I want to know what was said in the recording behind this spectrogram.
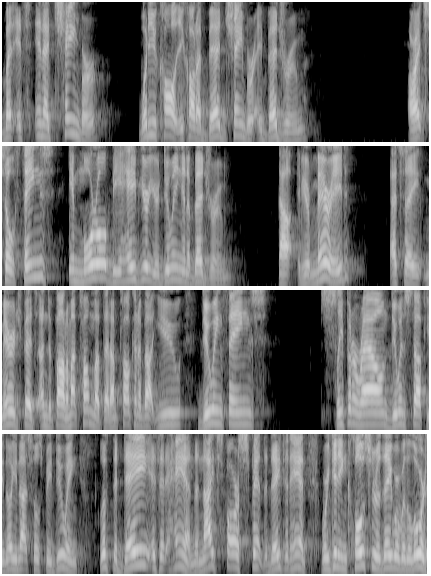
but it's in a chamber. What do you call it? You call it a bed chamber, a bedroom. All right, so things, immoral behavior you're doing in a bedroom. Now, if you're married, that's a marriage bed's undefiled. I'm not talking about that. I'm talking about you doing things, sleeping around, doing stuff you know you're not supposed to be doing. Look, the day is at hand. The night's far spent. The day's at hand. We're getting closer to the day we're with the Lord.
